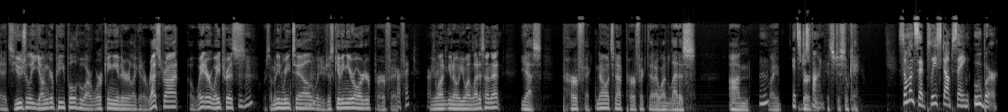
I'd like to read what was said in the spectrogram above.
and it's usually younger people who are working either like at a restaurant, a waiter, waitress, Mm-hmm. or or somebody in retail when you're just giving your order. Perfect. Perfect. Perfect. You want you know you want lettuce on that? Yes. Perfect. No, it's not perfect that I want lettuce on my. Mm-hmm. It's just fine. It's just okay. Someone said, please stop saying Uber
